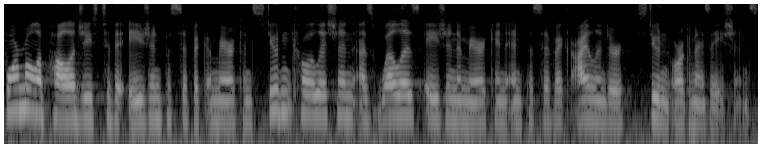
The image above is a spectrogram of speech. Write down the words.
formal apologies to the Asian Pacific American Student Coalition as well as Asian American and Pacific Islander student organizations.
